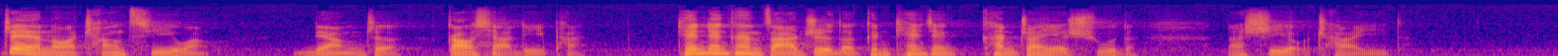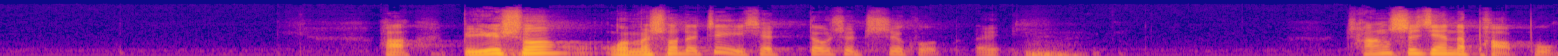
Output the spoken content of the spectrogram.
这样的话，长此以往。两者高下立判，天天看杂志的跟天天看专业书的，那是有差异的。好，比如说我们说的这一些都是吃苦，哎，长时间的跑步，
